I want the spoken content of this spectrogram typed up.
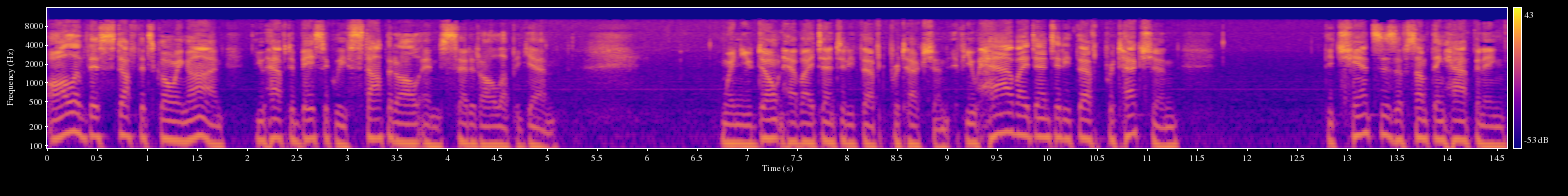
all of this stuff that's going on, you have to basically stop it all and set it all up again. when you don't have identity theft protection. If you have identity theft protection, the chances of something happening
